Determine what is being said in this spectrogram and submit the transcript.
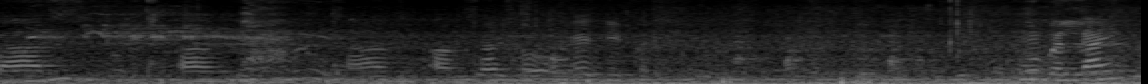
fast and, and, and try to get different. Move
